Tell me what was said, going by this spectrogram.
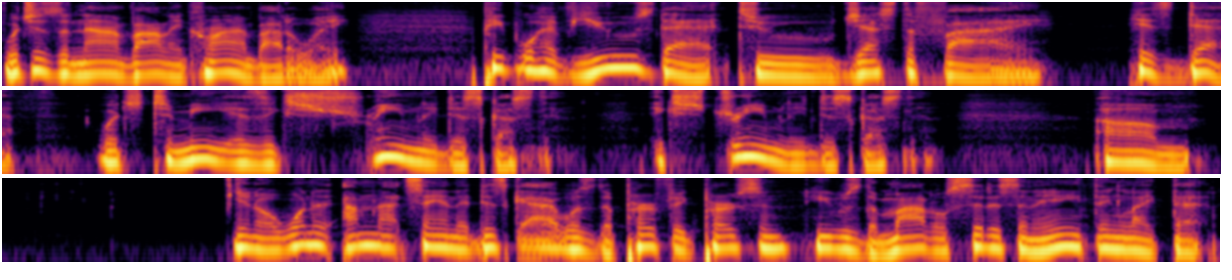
which is a nonviolent crime, by the way. People have used that to justify his death, which to me is extremely disgusting. Extremely disgusting. Um, you know, one of, I'm not saying that this guy was the perfect person. He was the model citizen or anything like that.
